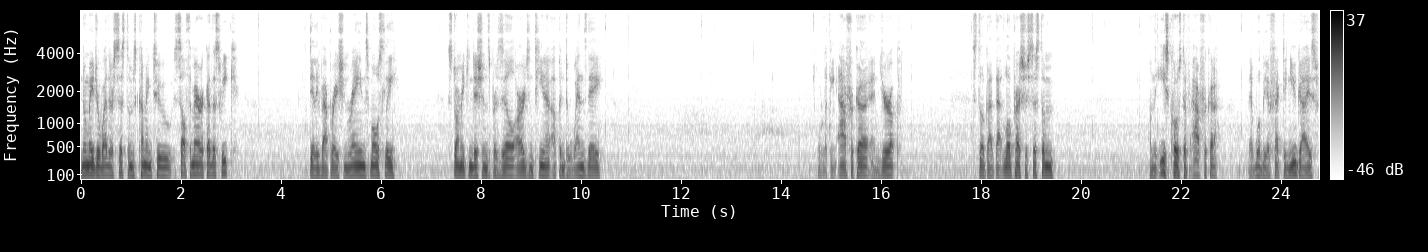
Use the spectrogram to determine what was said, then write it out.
No major weather systems coming to South America this week. Daily evaporation rains mostly. Stormy conditions Brazil, Argentina up into Wednesday. We're looking Africa and Europe. Still got that low pressure system on the east coast of Africa that will be affecting you guys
